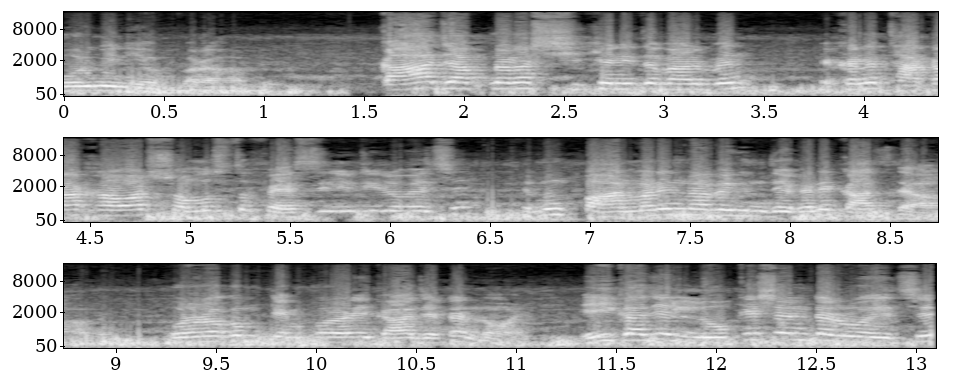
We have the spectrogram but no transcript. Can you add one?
কর্মী নিয়োগ করা হবে। কাজ আপনারা শিখে নিতে পারবেন। এখানে থাকা খাওয়ার সমস্ত ফ্যাসিলিটি রয়েছে এবং পার্মানেন্ট ভাবে কিন্তু এখানে কাজ দেওয়া হবে। কোনো রকম টেম্পোরারি কাজ এটা নয়। এই কাজের লোকেশনটা রয়েছে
